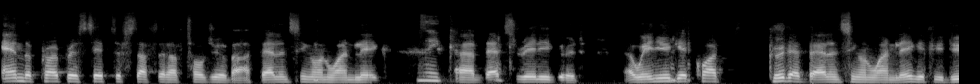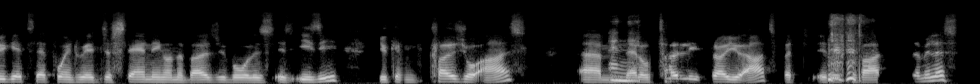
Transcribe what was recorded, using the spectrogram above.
and the proprioceptive stuff that I've told you about, balancing on one leg. Like, Uh, that's really good. Uh, when you get quite good at balancing on one leg, if you do get to that point where just standing on the Bosu ball is, is easy, you can close your eyes. Um, And that'll totally throw you out, but it'll provide stimulus.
